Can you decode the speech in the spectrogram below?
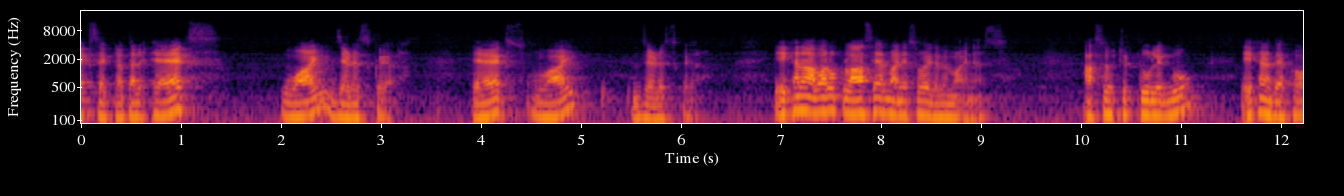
এক্স একটা, তাহলে x y z square x y z square এখানে আবারও প্লাস আর মাইনাস হয়ে যাবে মাইনাস আছে হচ্ছে টু লিখব। এখানে দেখো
